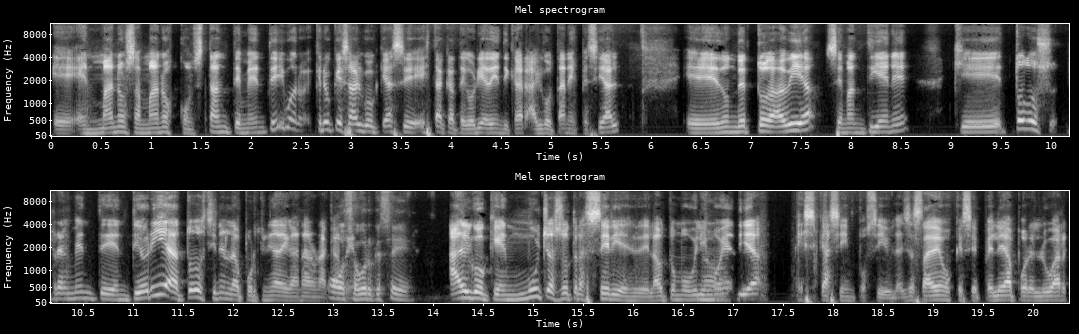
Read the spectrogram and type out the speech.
eh, en manos a manos constantemente y bueno, creo que es algo que hace esta categoría de indicar algo tan especial, eh, donde todavía se mantiene que todos realmente, en teoría, todos tienen la oportunidad de ganar una oh, carrera. seguro que sí. Algo que en muchas otras series del automovilismo hoy en día es casi imposible. Ya sabemos que se pelea por el lugar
